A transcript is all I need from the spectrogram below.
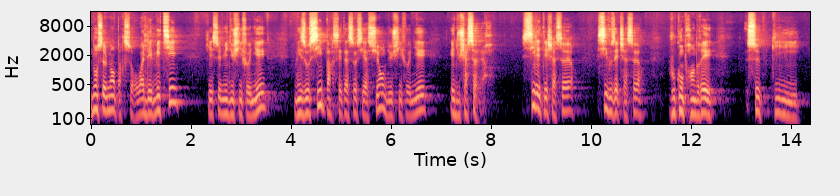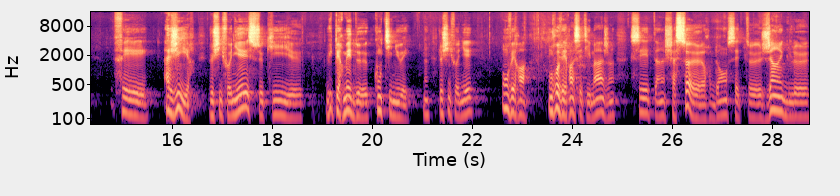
non seulement par ce roi des métiers, qui est celui du chiffonnier, mais aussi par cette association du chiffonnier et du chasseur. S'il était chasseur, si vous êtes chasseur, vous comprendrez ce qui fait agir le chiffonnier, ce qui euh, lui permet de continuer. Le chiffonnier, on verra, on reverra cette image, hein. c'est un chasseur dans cette jungle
